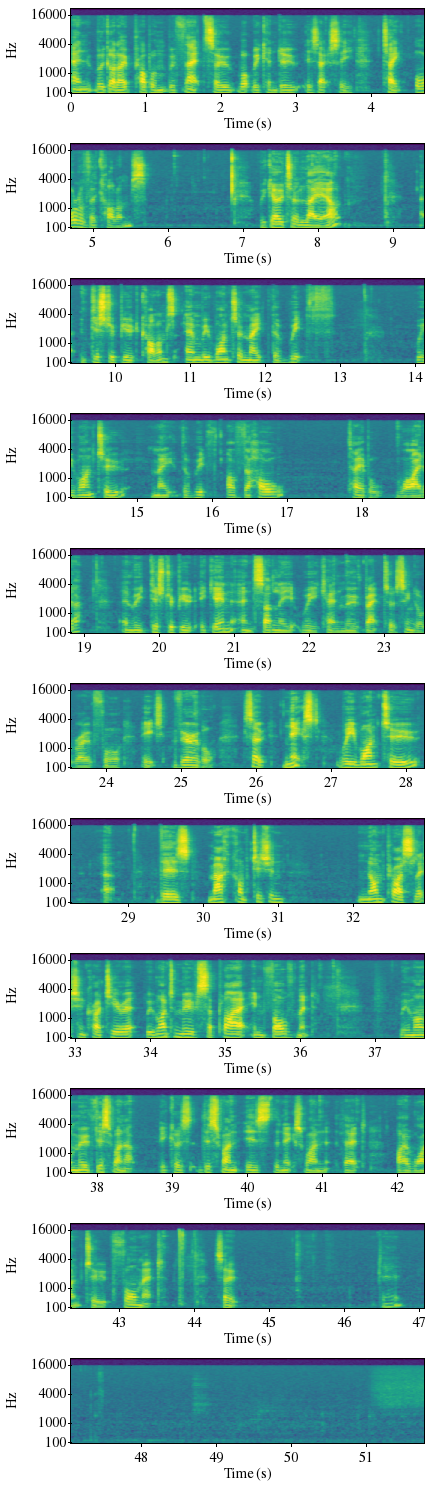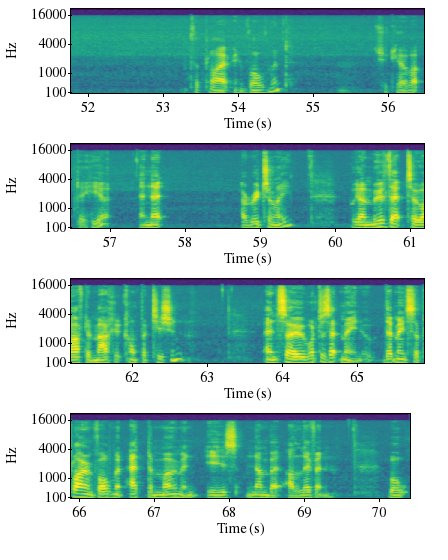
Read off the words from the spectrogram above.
And we've got a problem with that. So what we can do is actually take all of the columns. We go to layout distribute columns and we want to make the width. We want to make the width of the whole table wider and we distribute again and suddenly we can move back to a single row for each variable. So next we want to uh, there's market competition non-price selection criteria. We want to move supplier involvement. We want to move this one up because this one is the next one that I want to format. So that. Supplier involvement should go up to here. And that originally we're going to move that to after market competition. And so what does that mean? That means supplier involvement at the moment is number 11 well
